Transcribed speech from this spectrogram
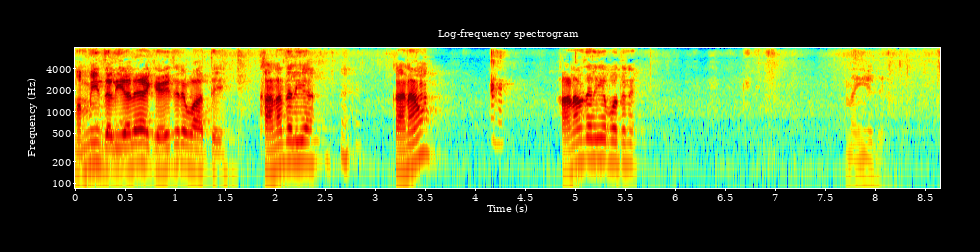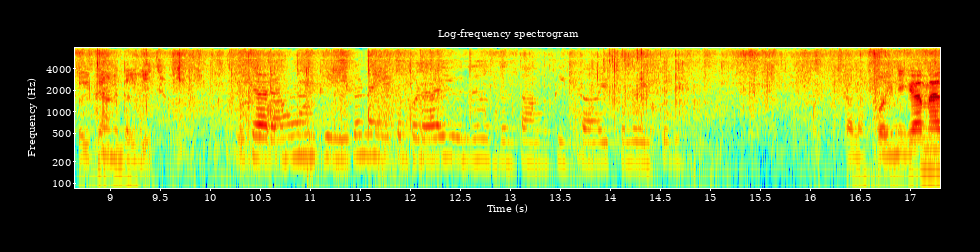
ਮੰਮੀ ਦਲੀਆ ਲੈ ਕੇ ਆਈ ਤੇਰੇ ਵਾਸਤੇ। ਖਾਣਾ ਦਲੀਆ? ਖਾਣਾ ਵਾ? ਖਾਣਾ ਦਲੀਆ ਪੁੱਤ ਨੇ? ਨਹੀਂ ਅਜੇ। ਕੋਈ ਧਿਆਨ ਨਹੀਂ ਦਲੀਏ ਚ। ਵਿਚਾਰਾ ਹੁਣ ਠੀਕ ਨਹੀਂ ਤੇ ਬੜਾ ਹੀ ਉਹਨੇ ਉਦੋਂ ਤੰਗ ਕੀਤਾ ਇੱਕ ਮਿੰਟ ਵੀ। ਚਲੋ ਕੋਈ ਨਹੀਂ ਕਿਹਾ ਮੈਂ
